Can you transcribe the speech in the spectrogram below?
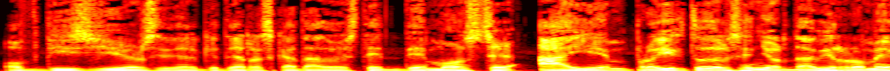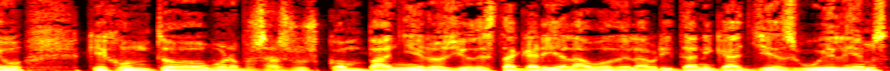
of These Years y del que te he rescatado este The Monster I Am, proyecto del señor David Romeo, que junto, bueno, pues a sus compañeros yo destacaría la voz de la británica Jess Williams,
